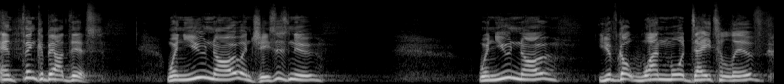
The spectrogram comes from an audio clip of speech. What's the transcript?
And think about this when you know, and Jesus knew, when you know you've got one more day to live,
